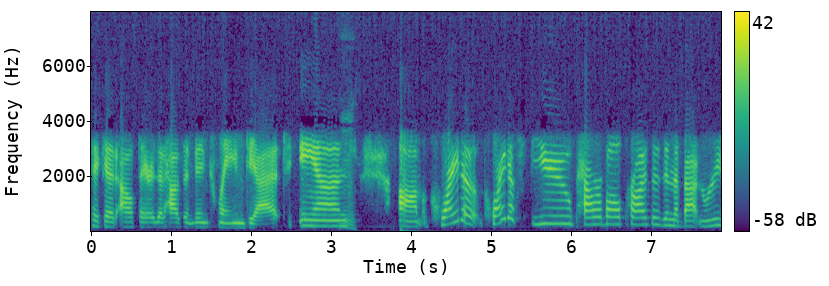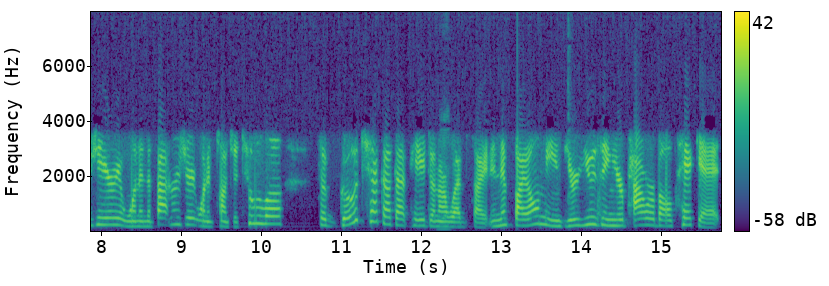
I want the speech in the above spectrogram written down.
ticket out there that hasn't been claimed yet. And mm um, quite a quite a few Powerball prizes in the Baton Rouge area, one in the Baton Rouge area, one in Ponchatoula. So go check out that page on our website, and if by all means you're using your Powerball ticket,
